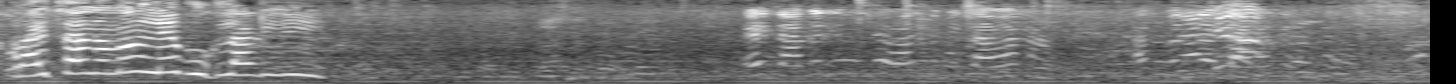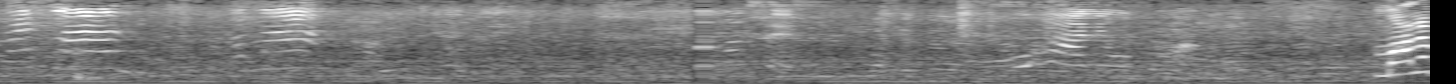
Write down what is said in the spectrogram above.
करायचा ना मग? लय भूक लागली ए जागा घेऊन ठेवा तुम्ही जावा ना आत्ताच जा, जागा घेऊन ठेवा. पोहा आणि उपमा मला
